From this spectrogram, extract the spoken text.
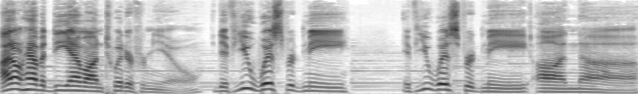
I don't have a DM on Twitter from you. If you whispered me if you whispered me on uh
